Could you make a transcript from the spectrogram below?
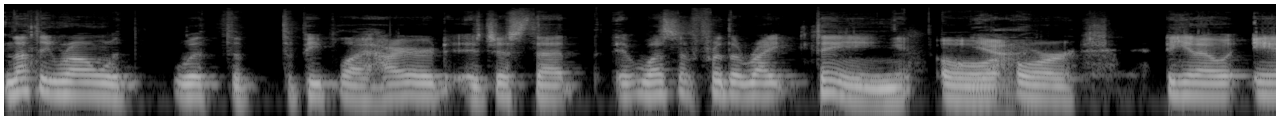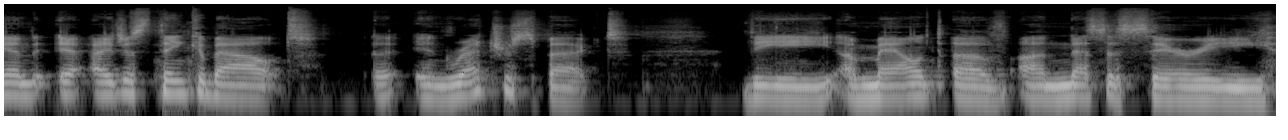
nothing wrong with with the, the people I hired. It's just that it wasn't for the right thing, or yeah. or you know. And I just think about uh, in retrospect the amount of unnecessary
